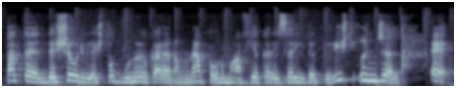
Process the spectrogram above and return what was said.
toate deșeurile și tot gunoiul care rămânea pe urma fiecarei serii de turiști în gel. E,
